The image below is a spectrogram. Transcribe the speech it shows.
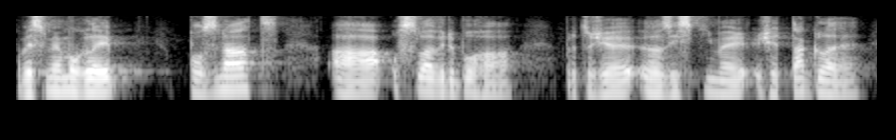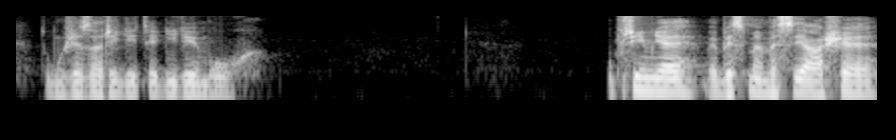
aby jsme mohli poznat a oslavit Boha, protože eh, zjistíme, že takhle to může zařídit jediný Bůh. Upřímně, my bychom Mesiáše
